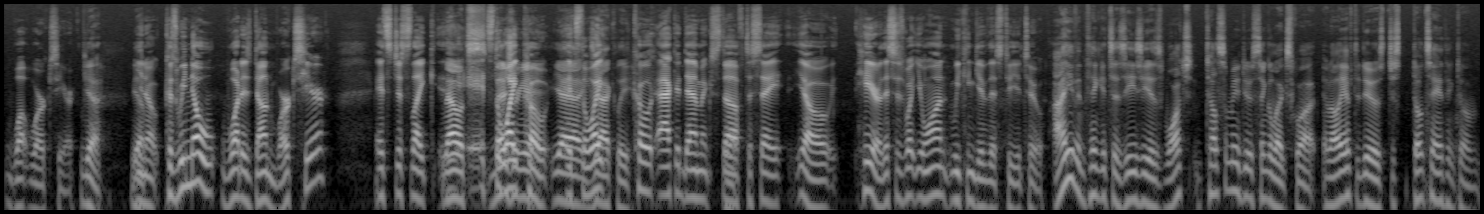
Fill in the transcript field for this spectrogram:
what works here. yeah. Yeah. You know, because we know what is done works here. It's just like Now it's it's the white measuring it- coat. yeah, it's the exactly. white coat academic stuff to say, yo, here, this is what you want. We can give this to you too. I even think it's as easy as watch. Tell somebody to do a single leg squat, and all you have to do is just don't say anything to them.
